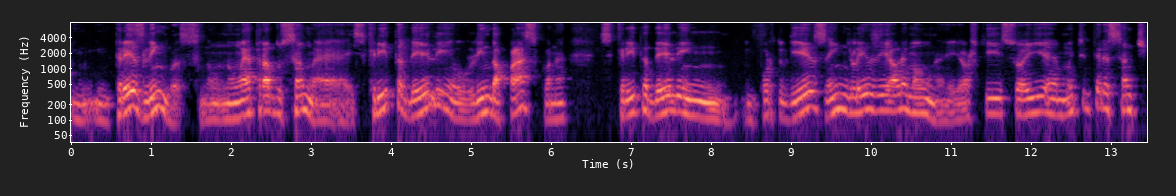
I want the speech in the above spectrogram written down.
em, em, três línguas, não, não é tradução, é escrita dele, o Linda Páscoa, né? escrita dele em, em, português, em inglês e alemão. Né? E eu acho que isso aí é muito interessante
